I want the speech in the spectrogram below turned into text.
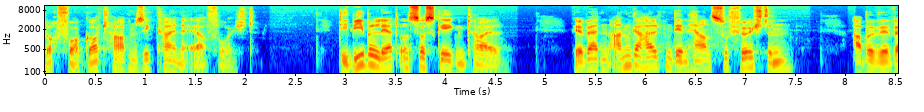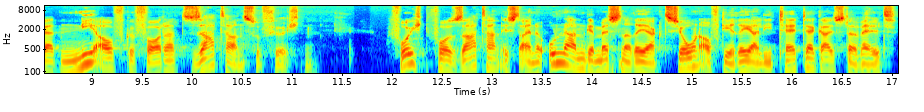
doch vor Gott haben sie keine Ehrfurcht. Die Bibel lehrt uns das Gegenteil. Wir werden angehalten, den Herrn zu fürchten, aber wir werden nie aufgefordert, Satan zu fürchten. Furcht vor Satan ist eine unangemessene Reaktion auf die Realität der Geisterwelt.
